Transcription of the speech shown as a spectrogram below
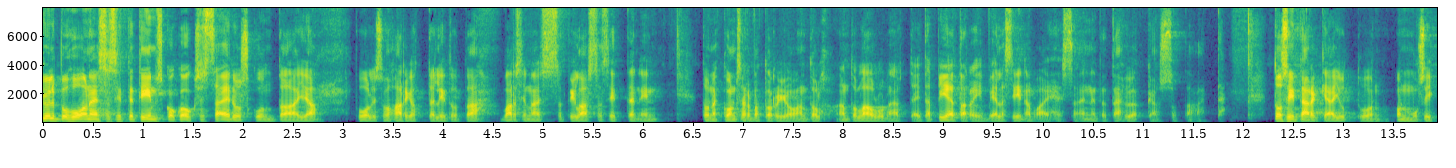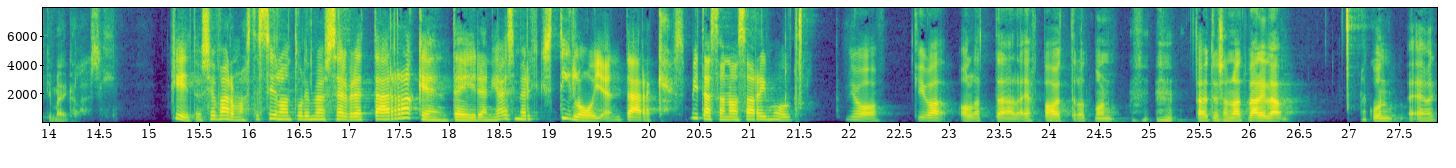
kylpyhuoneessa sitten Teams-kokouksessa eduskuntaa ja puoliso harjoitteli tota varsinaisessa tilassa sitten, niin tuonne konservatorioon antoi, antoi laulunäytteitä Pietariin vielä siinä vaiheessa ennen tätä hyökkäyssotaa. Että tosi tärkeä juttu on, on musiikki meikäläisellä. Kiitos. Ja varmasti silloin tuli myös selville tämä rakenteiden ja esimerkiksi tilojen tärkeys. Mitä sanoo Sari multa? Joo, kiva olla täällä ja pahoittelut mun, täytyy sanoa, että välillä kun eh,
